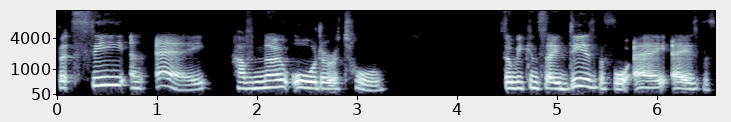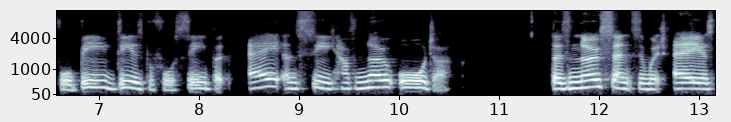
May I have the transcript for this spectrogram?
But C and A have no order at all. So we can say D is before A, A is before B, D is before C, but A and C have no order. There's no sense in which A is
